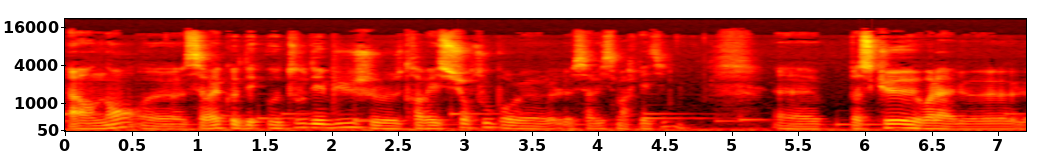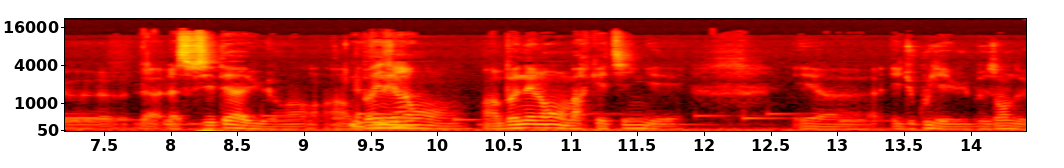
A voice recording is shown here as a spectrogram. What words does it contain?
Alors non, euh, c'est vrai qu'au dé- au tout début, je, je travaillais surtout pour le, le service marketing. Euh, parce que voilà, le, le- la, la société a eu un, bon besoin. élan, un bon élan en marketing et, et, euh, et du coup il y a eu besoin de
